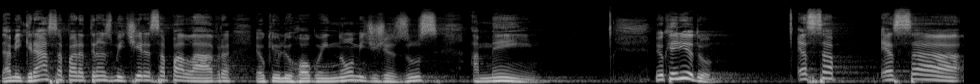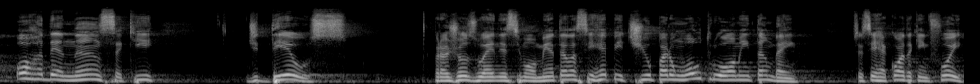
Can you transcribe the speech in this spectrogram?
dá-me graça para transmitir essa palavra, é o que eu lhe rogo em nome de Jesus. Amém. Meu querido, essa, essa ordenança aqui de Deus para Josué nesse momento, ela se repetiu para um outro homem também. Você se recorda quem foi?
